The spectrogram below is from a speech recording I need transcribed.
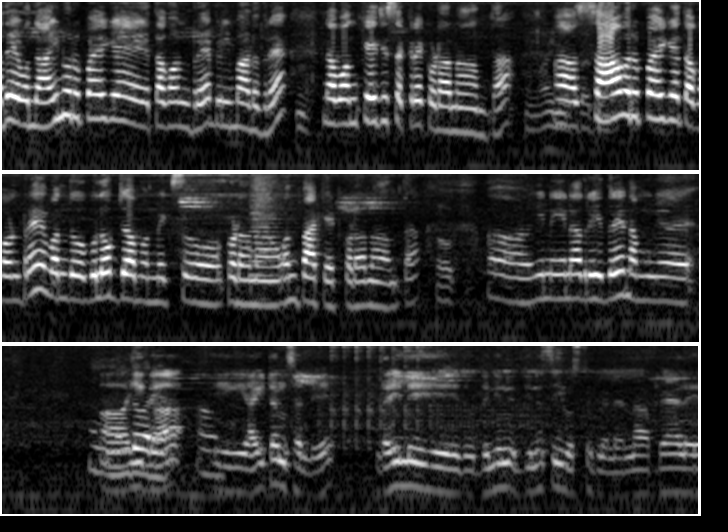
ಅದೇ ಒಂದು ಐನೂರು ರೂಪಾಯಿಗೆ ತಗೊಂಡ್ರೆ ಬಿಲ್ ಮಾಡಿದ್ರೆ ನಾವು ಒಂದು ಕೆ ಜಿ ಸಕ್ಕರೆ ಕೊಡೋಣ ಅಂತ. ಸಾವಿರ ರೂಪಾಯಿಗೆ ತಗೊಂಡ್ರೆ ಒಂದು ಗುಲಾಬ್ ಜಾಮೂನ್ ಮಿಕ್ಸ್ ಕೊಡೋಣ ಒಂದು ಪ್ಯಾಕೆಟ್ ಕೊಡೋಣ ಅಂತ. ಇನ್ನೇನಾದರೂ ಇನ್ನೇನಾದ್ರೂ ಇದ್ರೆ ನಮಗೆ ಈಗ ಈ ಐಟಮ್ಸ್ ಅಲ್ಲಿ ಡೈಲಿ ಇದು ದಿನ ದಿನಸಿ ವಸ್ತುಗಳಲ್ಲೆಲ್ಲ ಬೇಳೆ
